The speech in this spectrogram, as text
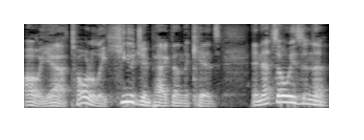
Oh, yeah, totally. Huge impact on the kids. And that's always in the,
